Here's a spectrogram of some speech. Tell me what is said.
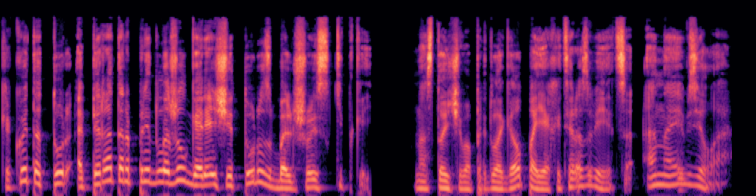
какой-то туроператор предложил горящий тур с большой скидкой. Настойчиво предлагал поехать развеяться. Она и взяла.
